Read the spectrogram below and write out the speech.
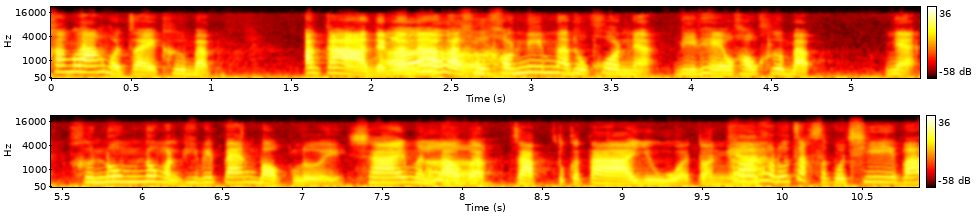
ข้างล่างหัวใจคือแบบอากาศอย่างนั้นนะเออแต่คือเขานิ่มนะทุกคนเนี่ยดีเทลเขาคือแบบเนี่ยคือนุ่มนุ่มเหมือนที่พี่แป้งบอกเลย ใช่เหมือนเออเราแบบจับตุ๊กตาอยู่อะตอนเธเนี้ยอเธอรู้จักสกุชชี่ปะ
